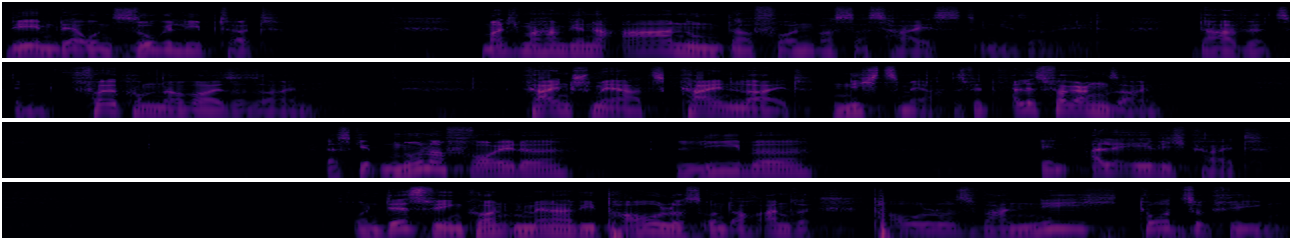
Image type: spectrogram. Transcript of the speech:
dem, der uns so geliebt hat. Manchmal haben wir eine Ahnung davon, was das heißt in dieser Welt. Da wird es in vollkommener Weise sein. Kein Schmerz, kein Leid, nichts mehr. Es wird alles vergangen sein. Es gibt nur noch Freude, Liebe in alle Ewigkeit. Und deswegen konnten Männer wie Paulus und auch andere, Paulus war nicht tot zu kriegen.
